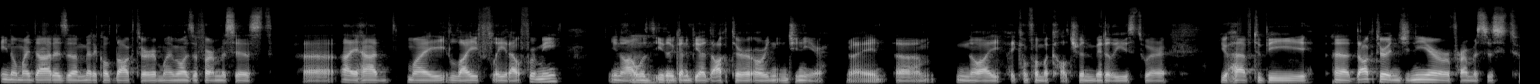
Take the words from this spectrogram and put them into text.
you know, my dad is a medical doctor. My mom is a pharmacist. Uh, I had my life laid out for me. You know, mm. I was hmm. either going to be a doctor or an engineer, right? Um, you know, I, I come from a culture in the Middle East where you have to be a doctor, engineer, or pharmacist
